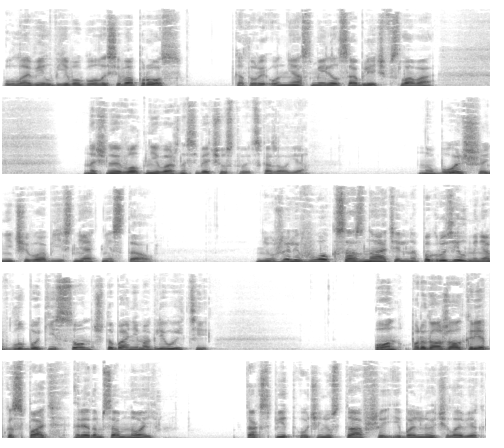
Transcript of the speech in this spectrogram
уловил в его голосе вопрос, который он не осмелился облечь в слова. «Ночной волк неважно себя чувствует», — сказал я. Но больше ничего объяснять не стал. Неужели волк сознательно погрузил меня в глубокий сон, чтобы они могли уйти? Он продолжал крепко спать рядом со мной. Так спит очень уставший и больной человек.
